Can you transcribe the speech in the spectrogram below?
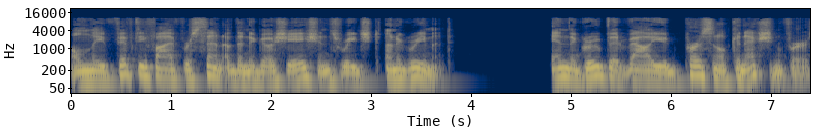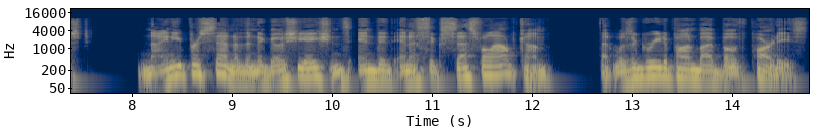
only 55% of the negotiations reached an agreement. In the group that valued personal connection first, 90% of the negotiations ended in a successful outcome that was agreed upon by both parties.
